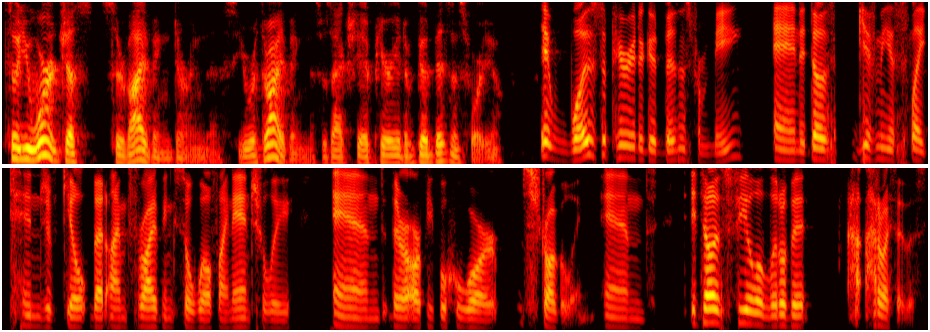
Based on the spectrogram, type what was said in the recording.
So you weren't just surviving during this, you were thriving. This was actually a period of good business for you. It was a period of good business for me, and it does give me a slight tinge of guilt that I'm thriving so well financially and there are people who are struggling and it does feel a little bit how, how do I say this?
